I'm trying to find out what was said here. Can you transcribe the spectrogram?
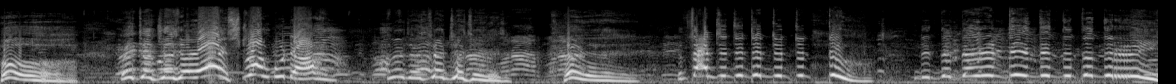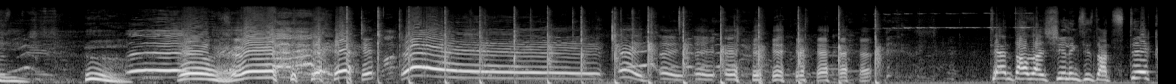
oh. Hey, strong Buddha. Three. Hey, hey, hey, hey. 10,000 shillings is at stake.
